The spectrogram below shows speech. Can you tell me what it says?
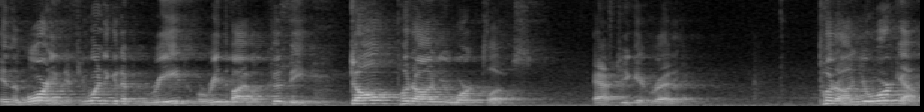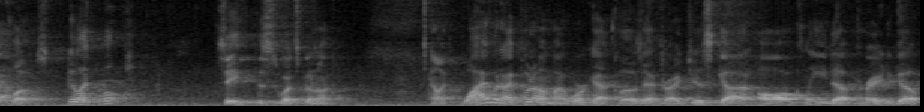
in the morning. If you want to get up and read or read the Bible, could be don't put on your work clothes after you get ready. Put on your workout clothes. You're like, well, see, this is what's going on. You're like, why would I put on my workout clothes after I just got all cleaned up and ready to go?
